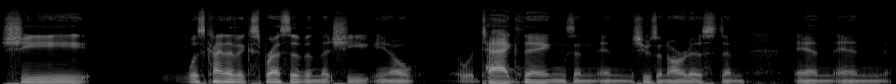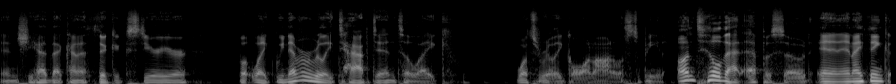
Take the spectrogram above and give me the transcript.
she was kind of expressive in that she you know would tag things, and and she was an artist, and and and and she had that kind of thick exterior, but like we never really tapped into like what's really going on with Sabine until that episode. And and I think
